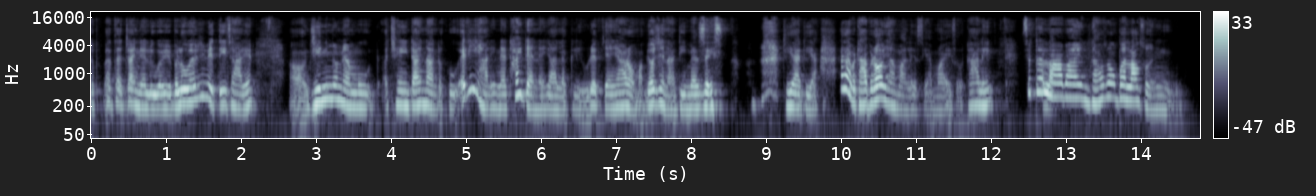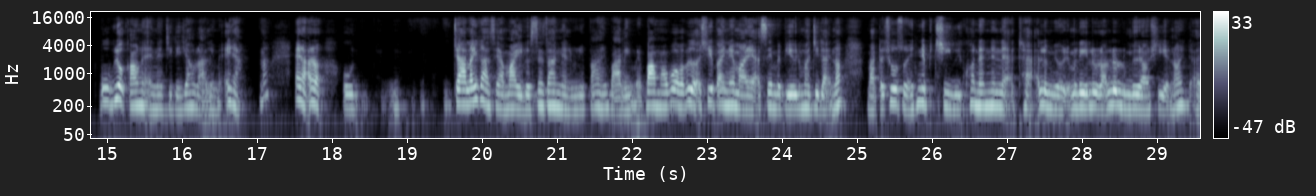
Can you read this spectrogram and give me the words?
တစ်ဖက်သက်ကြိုက်နေလူပဲဖြစ်ဘယ်လိုပဲဖြစ်ဖြစ်တေးကြတယ်အာ ဂျင်းနှမြုံနှံမှုအချိန်တိုင်းတာတကူအဲ့ဒီဟာတွေနဲ့ထိုက်တန်တဲ့ရလက်ကလေးကိုလည်းပြန်ရတော့မှာပြောချင်တာဒီ message ဒီရဒီရအဲ့ဒါဒါဘယ်တော့ရမှာလဲဆရာမကြီးဆိုဒါလေ17လပိုင်းနောက်ဆုံးပတ်လောက်ဆိုရင်ပို့ပြီးတော့ကောင်းတဲ့ energy တွေရောက်လာလိမ့်မယ်အဲ့ဒါနော်အဲ့ဒါအဲ့တော့ဟိုကြာလိုက်တာဆရာမကြီးလို့စဉ်းစားနေလူတွေပါရင်ပါလိမ့်မယ်ပါမှာပေါ့ဘာဖြစ်လို့အရှိပိုင်းထဲမှာတွေအစင်မပြေဘူးဒီမှာကြည့်လိုက်နော်။မတချို့ဆိုရင်နှစ်ချီပြီးခုနှစ်နှစ်နဲ့အထက်အဲ့လိုမျိုးတွေမလေးလို့တော့အဲ့လိုလူမျိုးတောင်ရှိရနော်။အဲ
